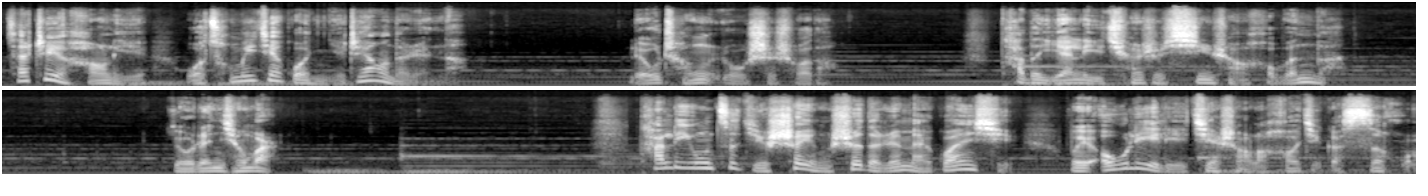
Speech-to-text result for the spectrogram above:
在这行里，我从没见过你这样的人呢。”刘成如实说道，他的眼里全是欣赏和温暖，有人情味儿。他利用自己摄影师的人脉关系，为欧丽丽介绍了好几个私活，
